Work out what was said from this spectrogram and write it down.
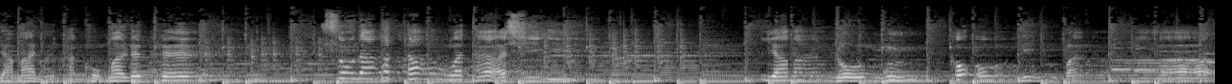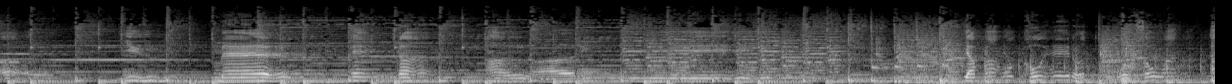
山に囲まれて育った私。山の向こうには夢があり。山を越えろと教わった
